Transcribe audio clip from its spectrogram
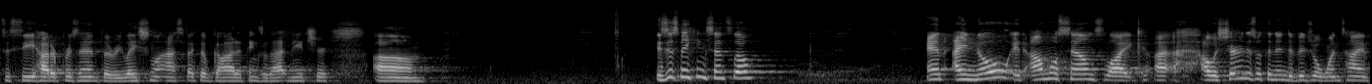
to see how to present the relational aspect of God and things of that nature. Um, is this making sense, though? And I know it almost sounds like uh, I was sharing this with an individual one time,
